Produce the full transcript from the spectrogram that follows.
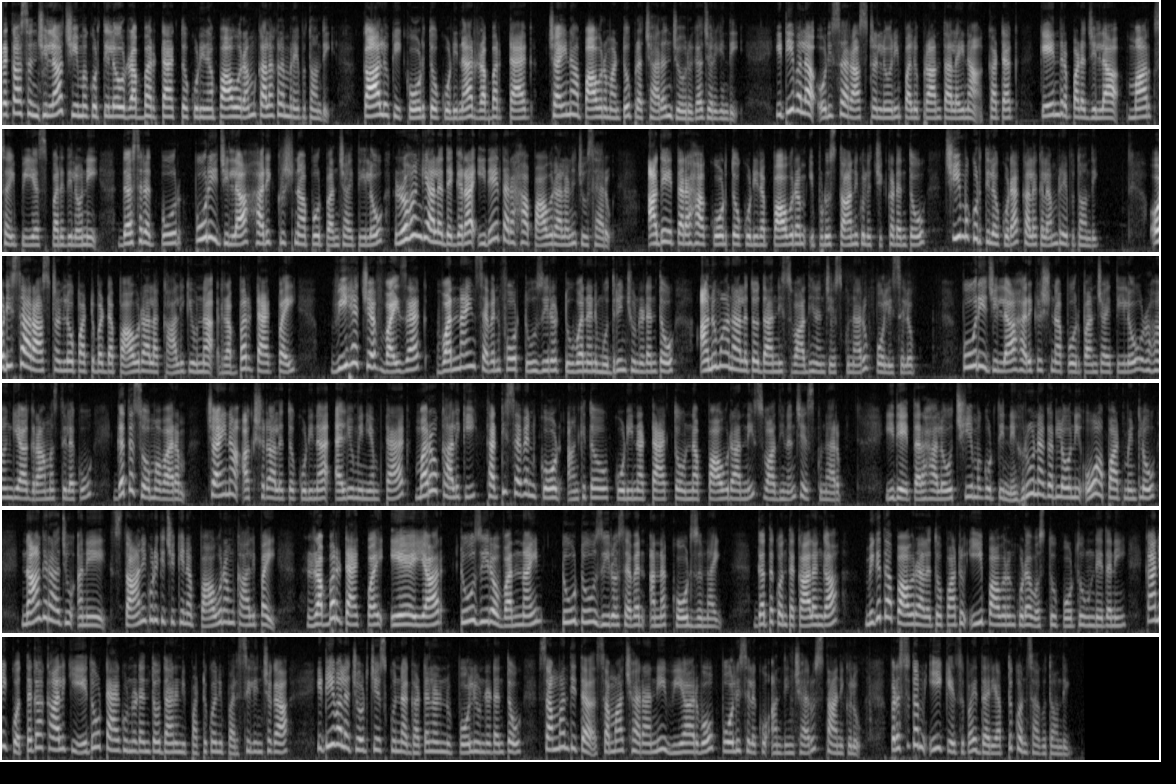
ప్రకాశం జిల్లా చీమకుర్తిలో రబ్బర్ ట్యాగ్తో కూడిన పావురం కలకలం రేపుతోంది. కాలుకి కోడ్తో కూడిన రబ్బర్ ట్యాగ్ చైనా పావురం అంటూ ప్రచారం జోరుగా జరిగింది. ఇటీవల ఒడిశా రాష్ట్రంలోని పలు ప్రాంతాలైన కటక్ కేంద్రపడ జిల్లా మార్క్స్ పరిధిలోని దశరథ్పూర్ పూరీ జిల్లా హరికృష్ణాపూర్ పంచాయతీలో రోహింగ్యాల దగ్గర ఇదే తరహా పావురాలను చూశారు. అదే తరహా కోడ్తో కూడిన పావురం ఇప్పుడు స్థానికులు చిక్కడంతో చీమకుర్తిలో కూడా కలకలం రేపుతోంది. ఒడిశా రాష్ట్రంలో పట్టుబడ్డ పావురాల కాలికి ఉన్న rubber ట్యాగ్పై VHF Vizag one nine seven four two zero two one అని ముద్రించుండటంతో అనుమానాలతో దాన్ని స్వాధీనం చేసుకున్నారు పోలీసులు. పూరి జిల్లా హరికృష్ణాపూర్ పంచాయతీలో రోహింగ్యా గ్రామస్తులకు గత సోమవారం చైనా అక్షరాలతో కూడిన అల్యూమినియం ట్యాగ్ మరో కాలికి థర్టీ సెవెన్ కోడ్ అంకితో కూడిన ట్యాగ్తో ఉన్న పావురాన్ని స్వాధీనం చేసుకున్నారు. ఇదే తరహాలో చీమగుర్తి నెహ్రూ నగర్లోని ఓ అపార్ట్మెంట్లో నాగరాజు అనే స్థానికుడికి చిక్కిన పావురం కాలిపై rubber ట్యాగ్పై AIR two zero one nine two two zero seven అన్న కోడ్స్ ఉన్నాయి. గత కొంతకాలంగా మిగతా పావురాలతో పాటు ఈ పావురం కూడా వస్తూ పోతూ ఉండేదని కానీ కొత్తగా కాలికి ఏదో ట్యాగ్ ఉండడంతో దానిని పట్టుకొని పరిశీలించగా ఇటీవల చోటు చేసుకున్న ఘటనలను పోలి ఉండడంతో సంబంధిత సమాచారాన్ని వీఆర్ఓ పోలీసులకు అందించారు స్థానికులు. ప్రస్తుతం ఈ కేసుపై దర్యాప్తు కొనసాగుతోంది.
